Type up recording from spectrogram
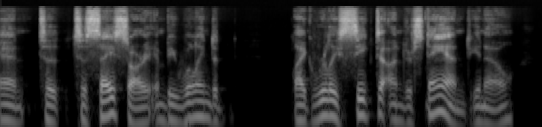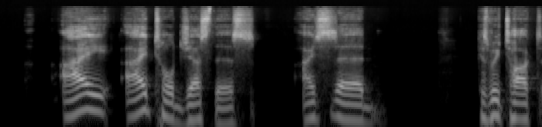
And to to say sorry and be willing to like really seek to understand, you know. I I told Jess this. I said because we talked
